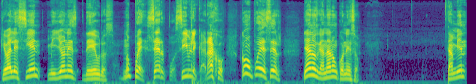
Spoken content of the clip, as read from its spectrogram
que vale 100 millones de euros. No puede ser posible, carajo. ¿Cómo puede ser? Ya nos ganaron con eso. También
